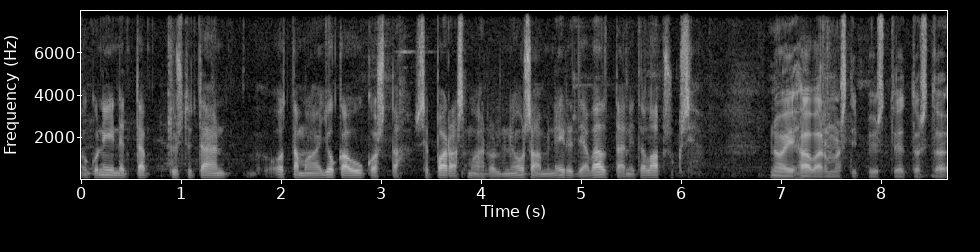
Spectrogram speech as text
Onko niin, että pystytään ottamaan joka ukosta se paras mahdollinen osaaminen irti ja välttää niitä lapsuksia? No ihan varmasti pystyy, että tuosta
